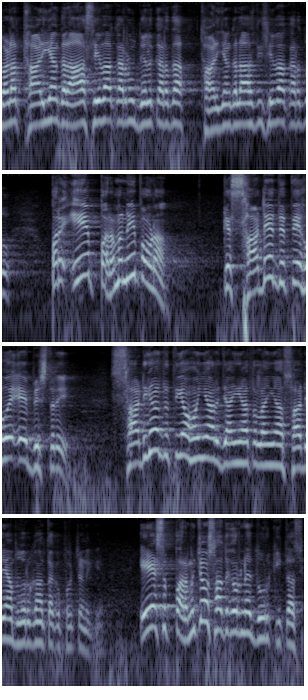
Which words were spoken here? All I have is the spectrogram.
ਤੁਹਾਡਾ ਥਾਲੀਆਂ ਗਲਾਸ ਸੇਵਾ ਕਰਨ ਨੂੰ ਦਿਲ ਕਰਦਾ। ਥਾਲੀਆਂ ਗਲਾਸ ਦੀ ਸੇਵਾ ਕਰ ਦਿਓ। ਪਰ ਇਹ ਭਰਮ ਨਹੀਂ ਪਾਉਣਾ। ਕਿ ਸਾਡੇ ਦਿੱਤੇ ਹੋਏ ਇਹ ਬਿਸਤਰੇ ਸਾਡੀਆਂ ਦਿੱਤੀਆਂ ਹੋਈਆਂ ਰਜਾਈਆਂ ਤਲਾਈਆਂ ਸਾਡਿਆਂ ਬਜ਼ੁਰਗਾਂ ਤੱਕ ਪਹੁੰਚਣਗੀਆਂ। ਇਸ ਭਰਮ ਚੋਂ ਸਤਿਗੁਰ ਨੇ ਦੂਰ ਕੀਤਾ ਸੀ।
